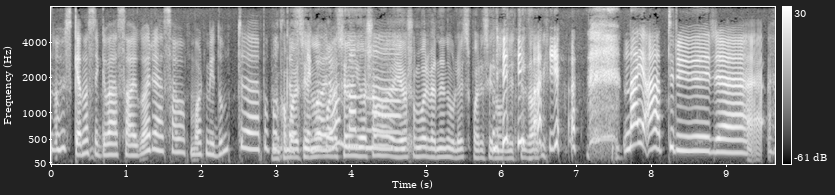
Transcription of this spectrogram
Nå husker jeg nesten ikke hva jeg sa i går. Jeg sa åpenbart mye dumt eh, på podkasten si i går. òg, si, men, gjør, som, eh, gjør, som, vår venn i Nordlys, bare si noe nytt i dag. ja. Nei, jeg tror eh,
